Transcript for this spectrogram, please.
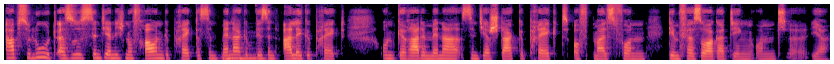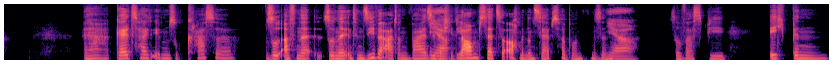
Absolut. Also es sind ja nicht nur Frauen geprägt, das sind Männer, mhm. wir sind alle geprägt. Und gerade Männer sind ja stark geprägt, oftmals von dem Versorgerding und äh, ja. Ja, Geld zeigt eben so krasse, so auf eine, so eine intensive Art und Weise, ja. welche Glaubenssätze auch mit uns selbst verbunden sind. Ja. Sowas wie, ich bin,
